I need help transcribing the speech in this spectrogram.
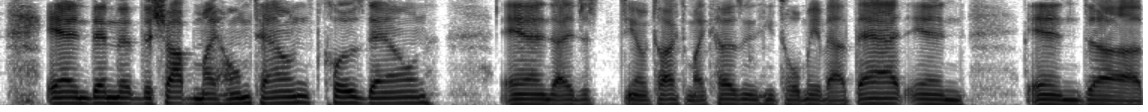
and then the, the shop in my hometown closed down and I just, you know, talked to my cousin. He told me about that. And, and, uh,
